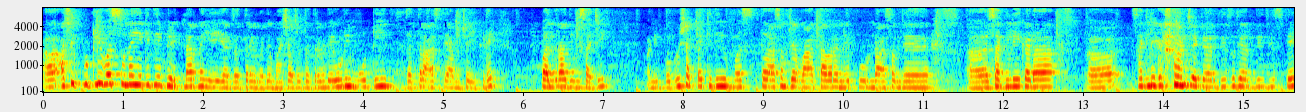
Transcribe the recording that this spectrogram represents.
अशी कुठली वस्तू नाही आहे की ती भेटणार नाही आहे या जत्रेमध्ये म्हशाच्या जत्रेमध्ये. एवढी मोठी जत्रा असते आमच्या इकडे पंधरा दिवसाची. आणि बघू शकता किती मस्त असं म्हणजे वातावरण आहे पूर्ण असं म्हणजे सगळीकडं सगळीकडे सगळीकडं म्हणजे गर्दीच गर्दी दिसते.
